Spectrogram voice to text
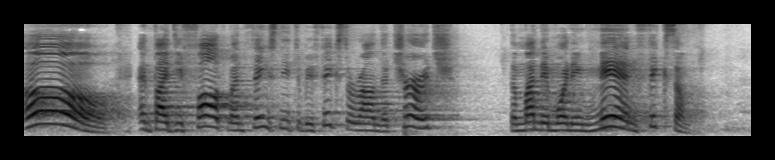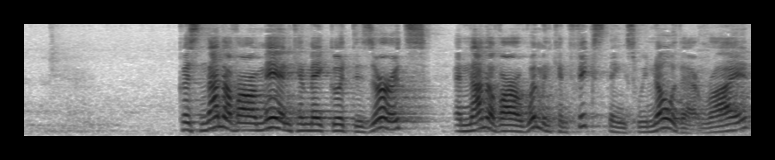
Oh, and by default, when things need to be fixed around the church, the Monday morning men fix them. Because none of our men can make good desserts, and none of our women can fix things. We know that, right?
